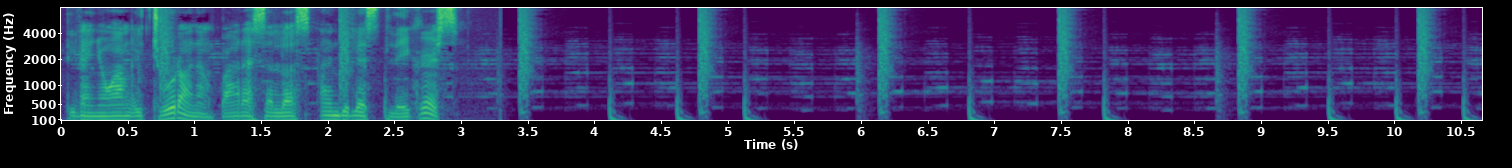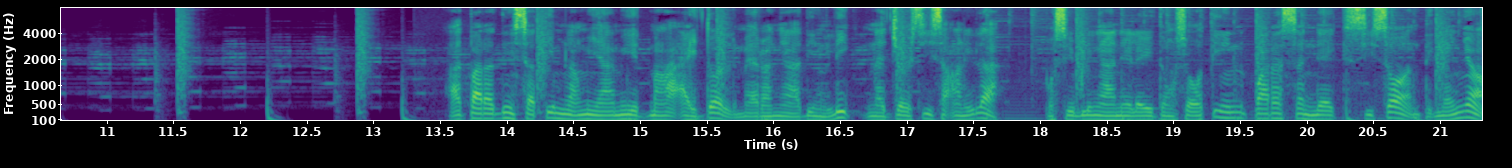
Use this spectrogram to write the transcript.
tingnan nyo nga ang itsura ng para sa Los Angeles Lakers. At para din sa team ng Miami at mga idol, meron nga din leak na jersey sa kanila. Posible nga nila itong suotin para sa next season. Tingnan nyo.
